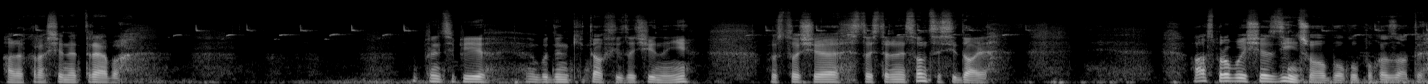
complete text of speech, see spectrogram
але краще не треба. В принципі, Будинки і так всі зачинені. Просто ще з тої сторони сонце сідає. А спробую ще з іншого боку показати.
